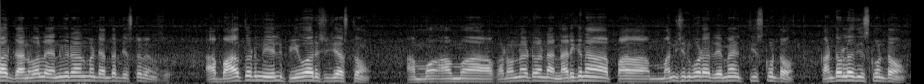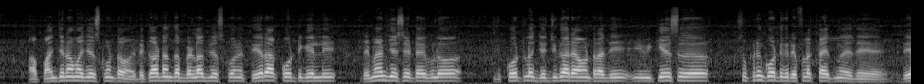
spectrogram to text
కాదు. దానివల్ల ఎన్విరాన్మెంట్ ఎంత డిస్టర్బెన్స్ ఆ బాధతో మేము వెళ్ళి పీఆర్ ఇష్యూ చేస్తాం. అక్కడ ఉన్నటువంటి ఆ నరికిన మనిషిని కూడా రిమాండ్ తీసుకుంటాం. కంట్రోల్లో తీసుకుంటాం. ఆ పంచనామా చేసుకుంటాం. రికార్డ్ అంతా బిల్డప్ చేసుకొని తీరా కోర్టుకి వెళ్ళి రిమాండ్ చేసే టైపులో ఈ కోర్టులో జడ్జి గారు ఏమంటారు అది? ఈ కేసు సుప్రీంకోర్టుకి రిఫ్లెక్ట్ అవుతుంది ఇది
